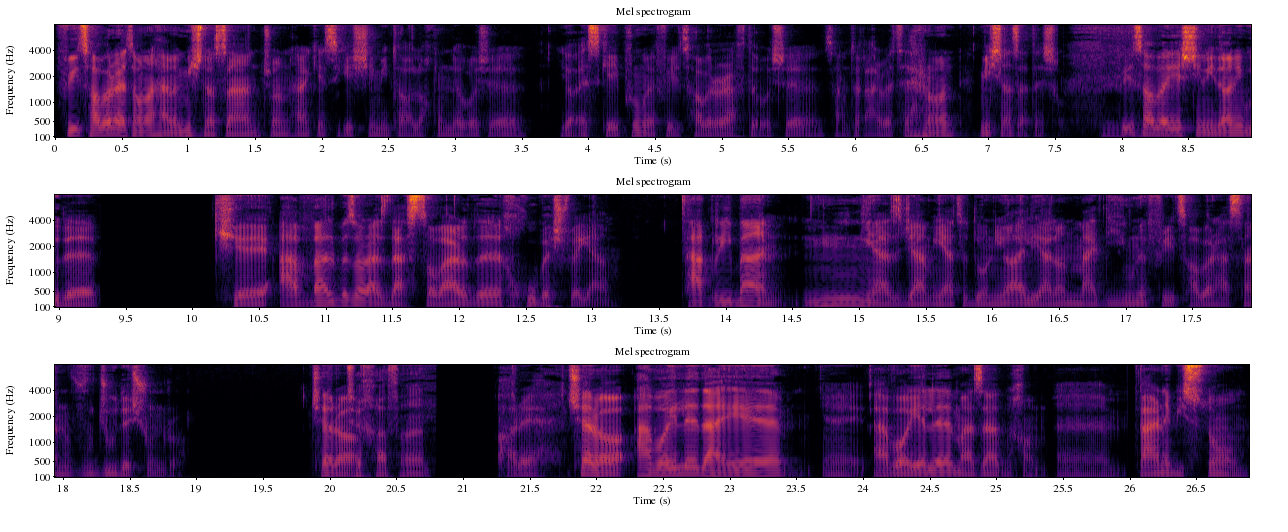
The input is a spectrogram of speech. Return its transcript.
فریتز هابر رو احتمالا همه می‌شناسن چون هر کسی که شیمی تا حالا خونده باشه یا escape room فریتز هابر رفته باشه سمت غرب تهران میشناستش فریتز هابر یه شیمیدانی بوده. که اول بذار از دستاورد خوبش بگم. تقریبا نیمی از جمعیت دنیا علی الان مدیون فریتز هابر هستن وجودشون رو. چرا؟ چه خفن. آره. چرا؟ اوایل دهه اوایل مذهب می‌خوام قرن بیستم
